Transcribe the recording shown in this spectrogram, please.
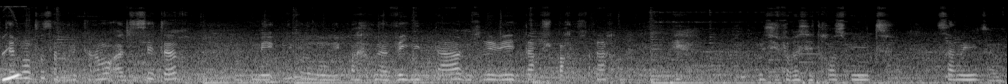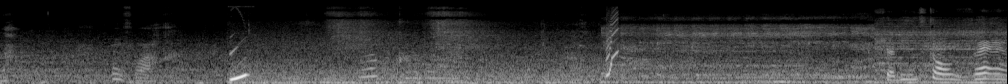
Tellement tôt, ça va littéralement à 17h. Mais vu qu'on n'est pas, on a veillé tard, je me suis réveillée tard, je suis partie tard. Je me suis fait rester 30 minutes, 5 minutes, ça me va. Au revoir. J'habite en vert.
